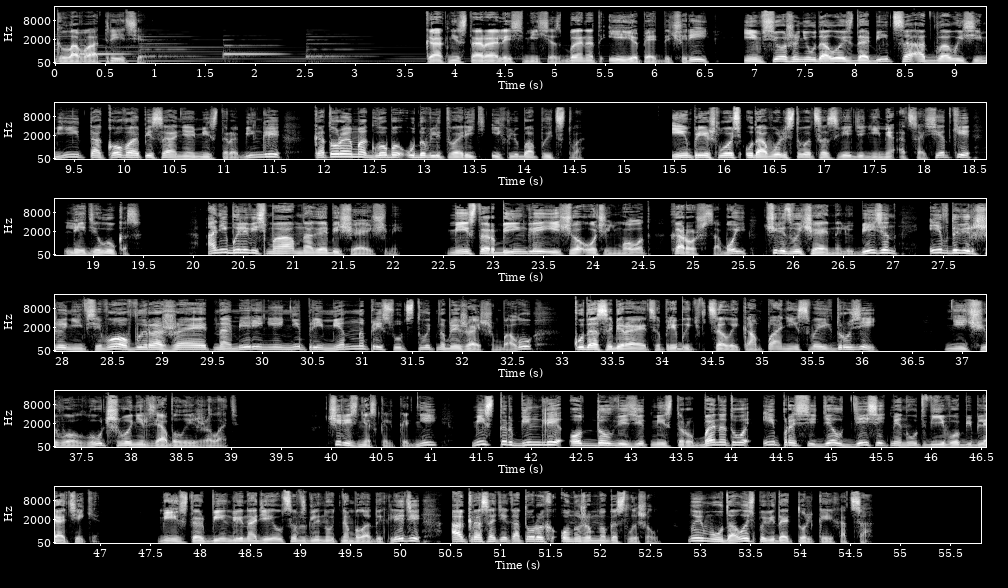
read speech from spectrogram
Глава третья. Как ни старались миссис Беннет и ее пять дочерей, им все же не удалось добиться от главы семьи такого описания мистера Бингли, которое могло бы удовлетворить их любопытство. Им пришлось удовольствоваться сведениями от соседки, леди Лукас. Они были весьма многообещающими. Мистер Бингли еще очень молод, хорош собой, чрезвычайно любезен и в довершении всего выражает намерение непременно присутствовать на ближайшем балу, куда собирается прибыть в целой компании своих друзей. Ничего лучшего нельзя было и желать. Через несколько дней мистер Бингли отдал визит мистеру Беннету и просидел 10 минут в его библиотеке. Мистер Бингли надеялся взглянуть на молодых леди, о красоте которых он уже много слышал, но ему удалось повидать только их отца.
